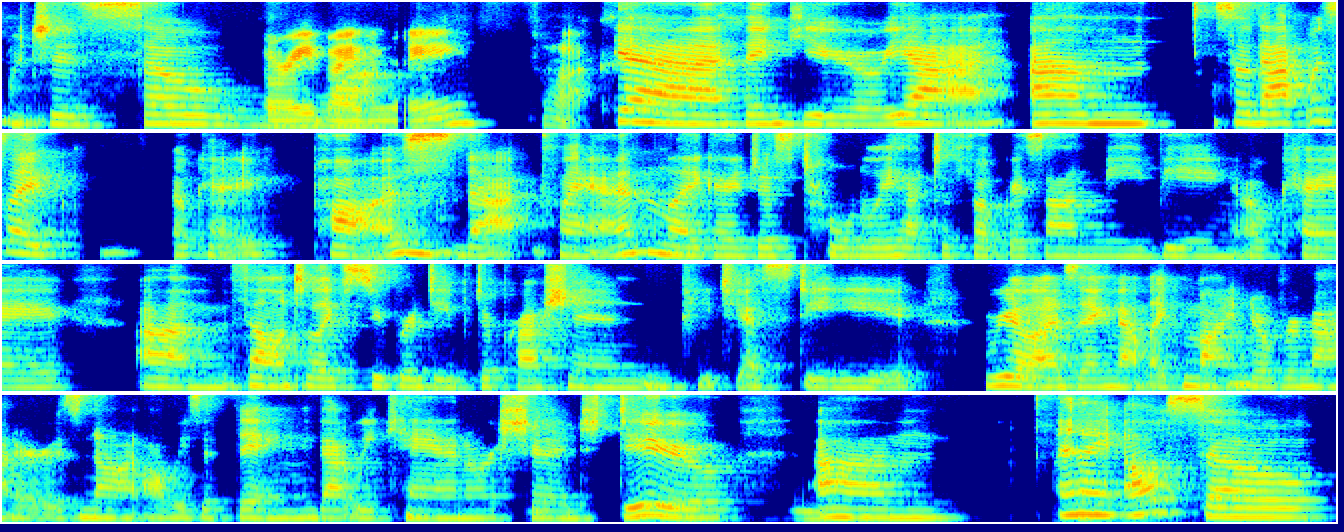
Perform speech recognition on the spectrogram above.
which is so. Sorry, by the way. Fuck. Yeah, thank you. Yeah. Um, so that was like, okay, pause that plan. Like I just totally had to focus on me being okay. Um, fell into like super deep depression, PTSD, realizing that like mind over matter is not always a thing that we can or should do. Mm-hmm. Um, and I also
